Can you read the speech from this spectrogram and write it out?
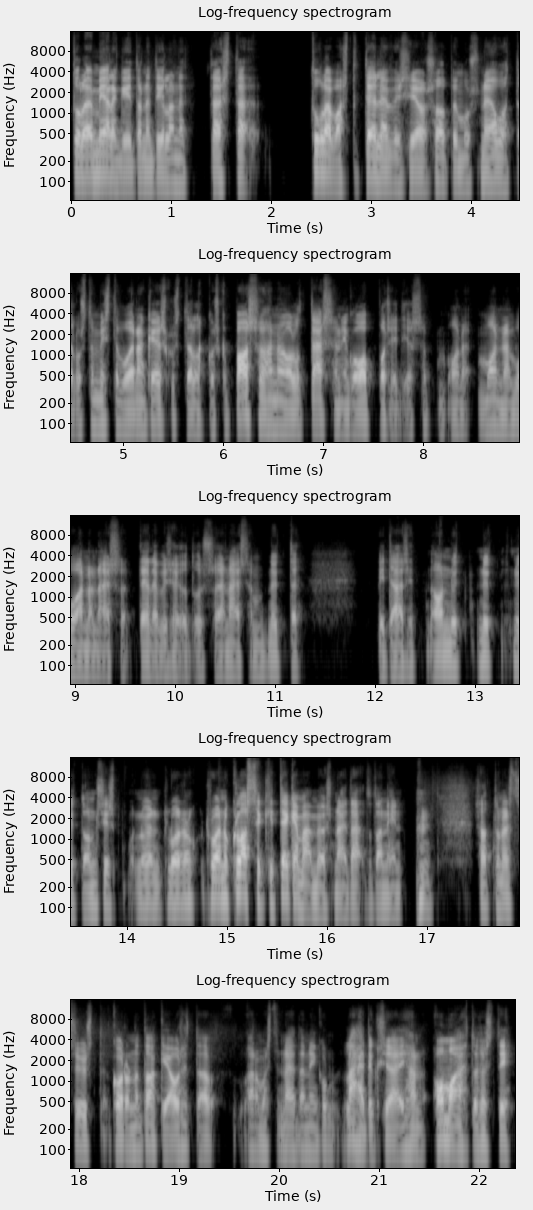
tulee mielenkiintoinen tilanne tästä tulevasta televisiosopimusneuvottelusta, mistä voidaan keskustella, koska Passohan on ollut tässä niin kuin oppositiossa monen vuonna näissä televisiojutuissa ja näissä, mutta nyt pitää sitten, on nyt, nyt, nyt on siis ruvennut klassikki tekemään myös näitä tota niin, sattuneesta syystä koronan takia osittain varmasti näitä niin kuin lähetyksiä ihan omaehtoisesti –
